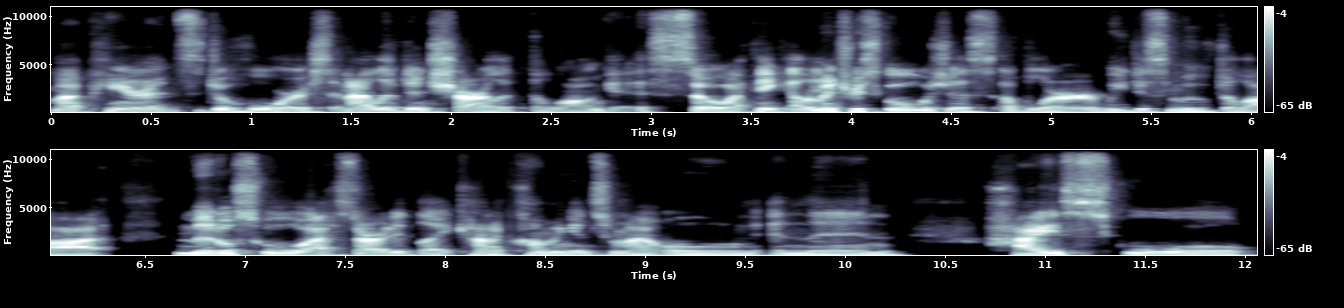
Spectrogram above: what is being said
my parents divorced and I lived in Charlotte the longest. So I think elementary school was just a blur. We just moved a lot. Middle school i started like kind of coming into my own. And then high school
